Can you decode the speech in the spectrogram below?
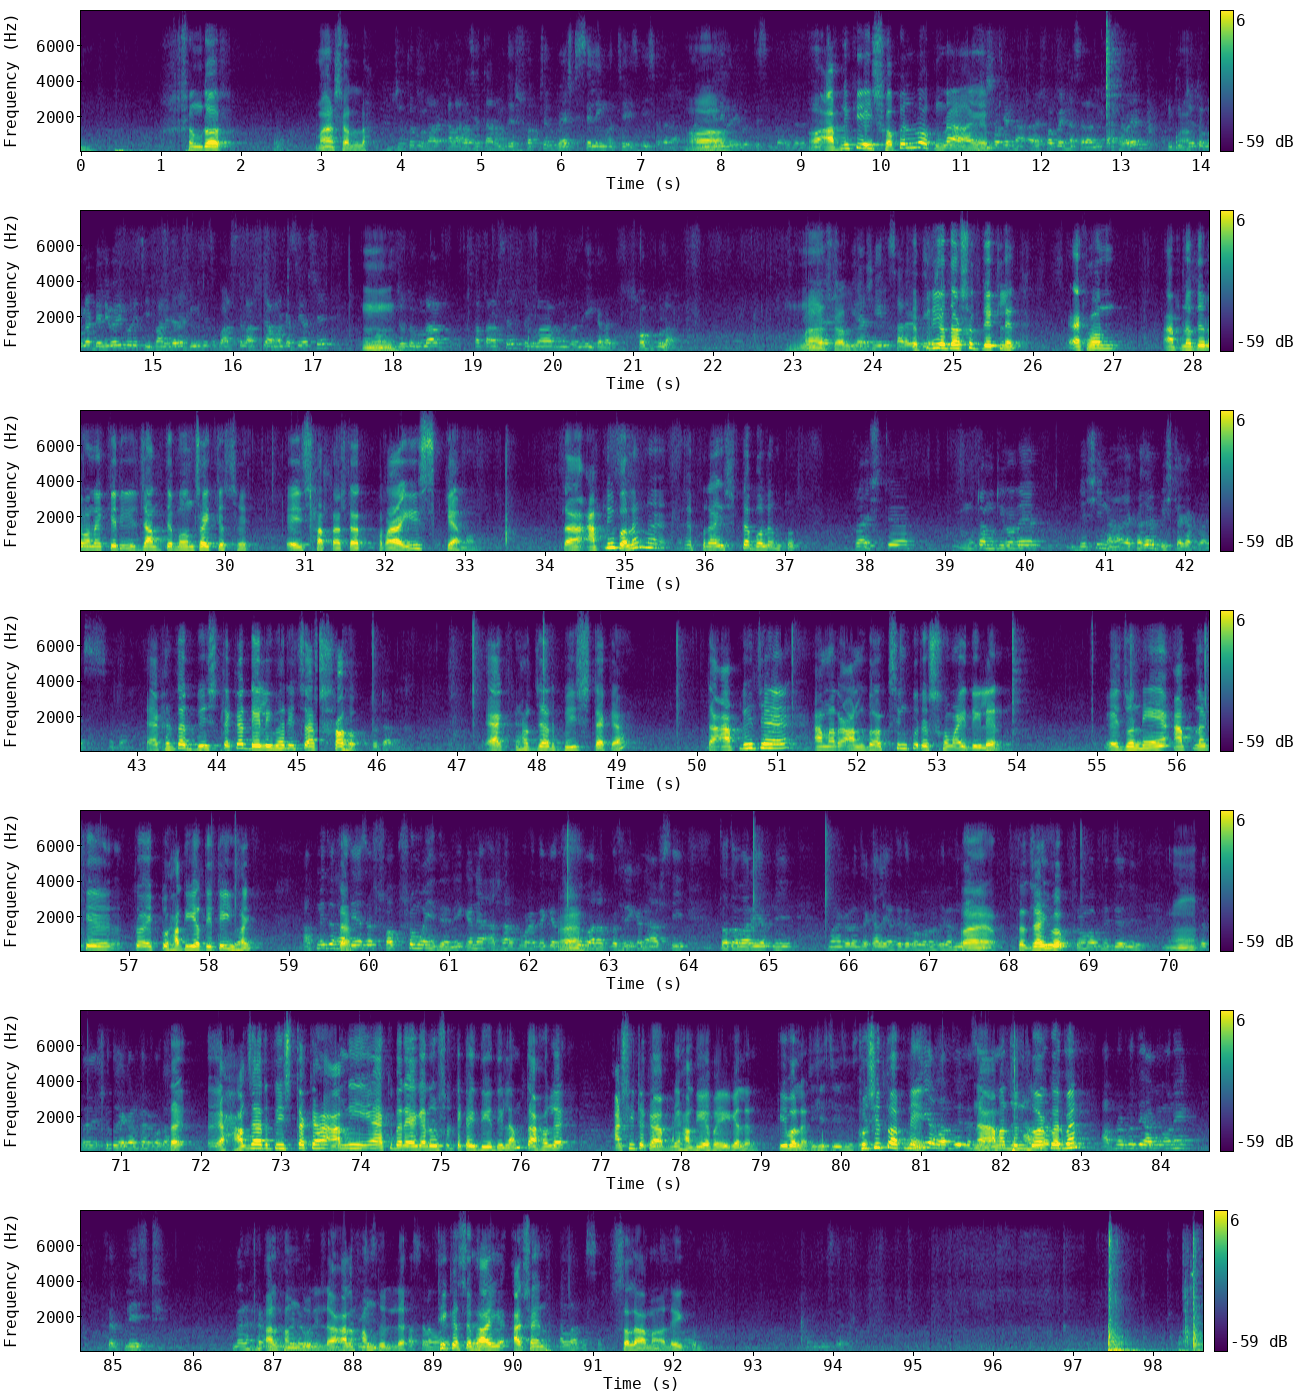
সুন্দর। মাশাল্লাহ। আপনি কি এই শপের লোক? না শপের না স্যার আমি কিন্তু যতগুলা ডেলিভারি করেছি বাড়ি দ্বারা পার্সেল আসলে আমার কাছে আসে। যতগুলা ছাতা আসছে সেগুলা মনে করেন এই কালার সবগুলা। প্রিয় দর্শক দেখলেন এখন আপনাদের অনেকেরই জানতে মন চাইতেছে এই ছাতাটার প্রাইস কেমন? তা আপনি বলেন প্রাইসটা বলেন তো। প্রাইসটা মোটামুটি ভাবে বেশি না এক হাজার বিশ টাকা প্রাইস এটা। এক হাজার বিশ টাকা ডেলিভারি চার্জ সহ। টোটাল এক হাজার বিশ টাকা। তা আপনি যে আমার আনবক্সিং করে সময় দিলেন এই জন্যে আপনাকে তো একটু হাদিয়া দিতেই হয়। আপনি তো হাদিয়া স্যার সব সময়ই দেন এখানে আসার পরে থেকে হ্যাঁ। যতবার আপনাদের এখানে আসছি ততবারই আপনি মনে করেন যে খালি হাতে তো কখনো ফিরান। আহ, তা যাই হোক। আপনি দেনই। শুধু এখানকার কথা। হাজার বিশ টাকা আমি একবারে এগারোশো টাকায় দিয়ে দিলাম তাহলে আশি টাকা আপনি হাদিয়া পেয়ে গেলেন। কি বলেন। খুশি তো আপনি? না, আমার জন্য দোয়া করবেন? আপনার প্রতি আমি অনেক স্যার প্লিজড আলহামদুলিল্লাহ আলহামদুলিল্লাহ। ঠিক আছে ভাই আসেন। আল্লাহ হাফিজ। স্যার সালাম আলাইকুম।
